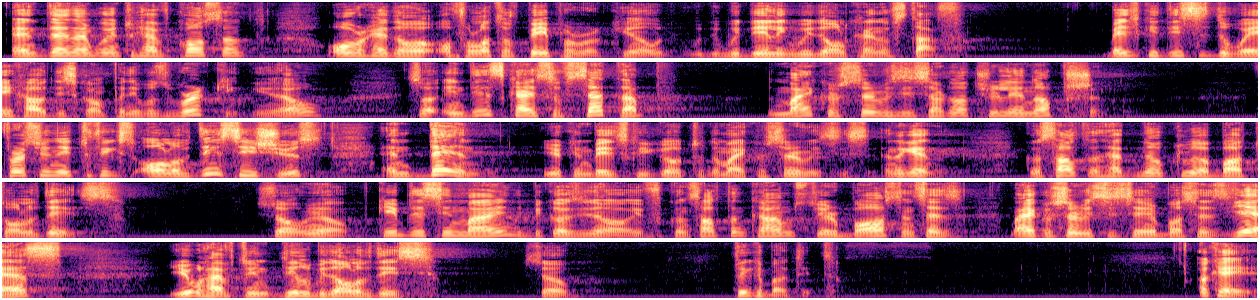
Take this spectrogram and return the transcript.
and then I'm going to have constant overhead of a lot of paperwork, you know, we're dealing with all kind of stuff. Basically, this is the way how this company was working, you know? So in this kind of setup, microservices are not really an option. First, you need to fix all of these issues, and then you can basically go to the microservices. And again, consultant had no clue about all of this. So, you know, keep this in mind, because, you know, if consultant comes to your boss and says, microservices, and your boss says yes, you will have to deal with all of this. So, think about it. Okay,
